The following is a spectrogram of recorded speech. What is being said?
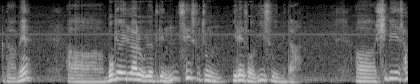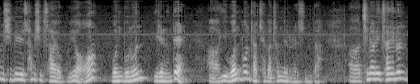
그 다음에, 어, 목요일 날 올려드린 세수 중 1에서 2수입니다. 어, 12, 31, 34였고요. 원본은 이랬는데, 아, 이 원본 자체가 전멸을 했습니다. 아, 지난 2차에는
